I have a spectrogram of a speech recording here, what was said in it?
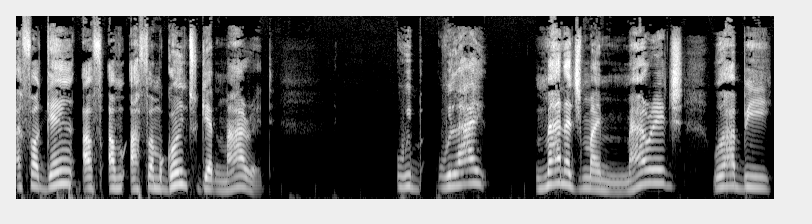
if again if I'm, if I'm going to get married, will will I manage my marriage? Will I be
